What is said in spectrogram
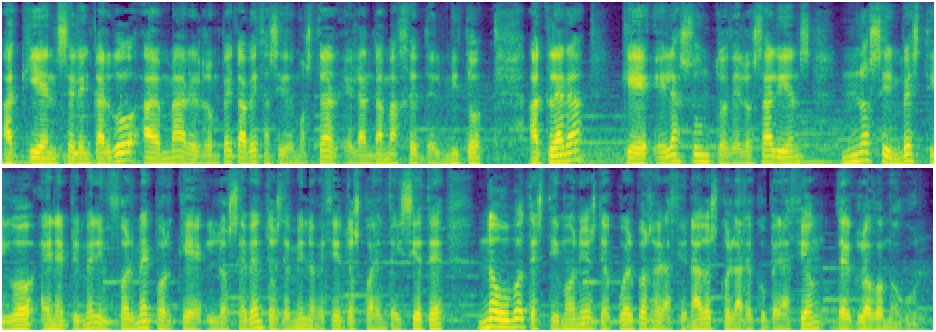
a quien se le encargó armar el rompecabezas y demostrar el andamaje del mito, aclara que el asunto de los aliens no se investigó en el primer informe porque los eventos de 1947 no hubo testimonios de cuerpos relacionados con la recuperación del globo mogul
